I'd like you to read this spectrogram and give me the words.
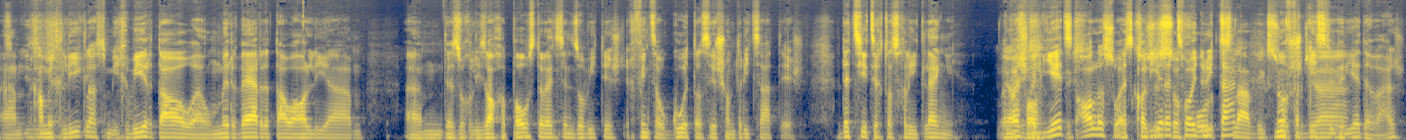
ähm, ich habe mich liegen lassen, ich werde auch, äh, und wir werden auch alle ähm, ähm, dann so ein bisschen Sachen posten, wenn es dann so weit ist. Ich finde es auch gut, dass es erst am 13. ist. Dann zieht sich das ein bisschen in die Länge. Ja, weißt du, weil jetzt alles so eskaliert, so zwei, drei Tage, nur vergisst ja. wieder jeder, weißt du.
